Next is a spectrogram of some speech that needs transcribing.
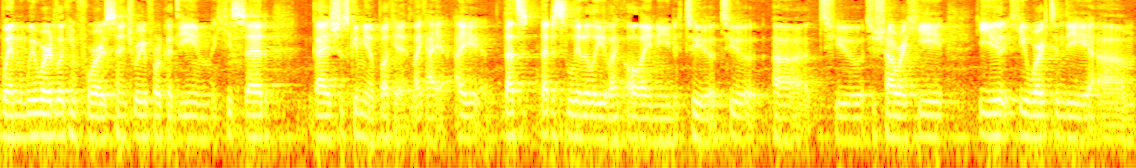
when we were looking for a sanctuary for Kadim, he said guys, just give me a bucket. Like I, I that's that is literally like all I need to to uh, to to shower. He he he worked in the um,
